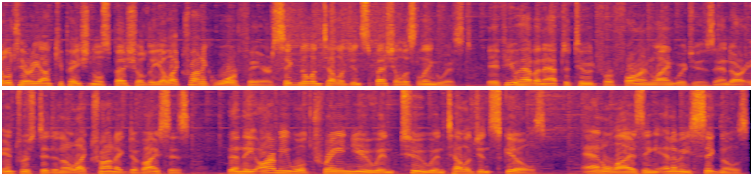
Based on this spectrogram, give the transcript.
Military Occupational Specialty Electronic Warfare Signal Intelligence Specialist Linguist. If you have an aptitude for foreign languages and are interested in electronic devices, then the Army will train you in two intelligence skills analyzing enemy signals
